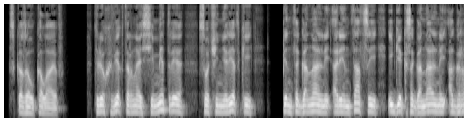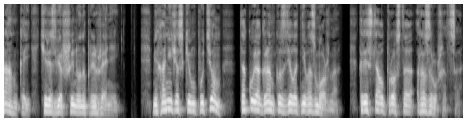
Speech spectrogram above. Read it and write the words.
— сказал Калаев трехвекторная симметрия с очень редкой пентагональной ориентацией и гексагональной огранкой через вершину напряжений. Механическим путем такую огранку сделать невозможно. Кристалл просто разрушится.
